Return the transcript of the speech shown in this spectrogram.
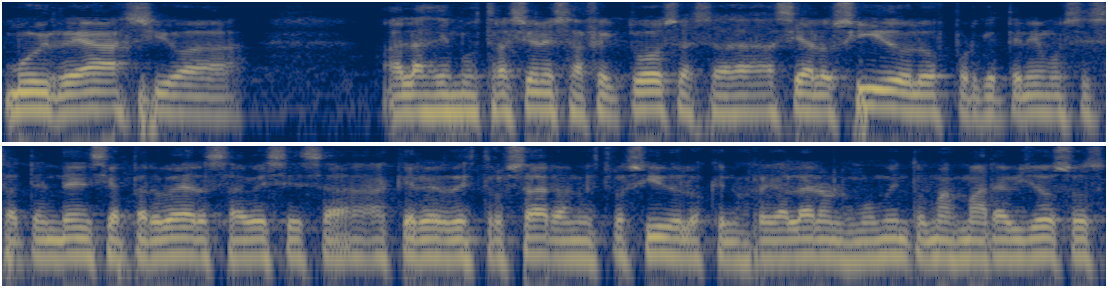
muy reacio a, a las demostraciones afectuosas hacia los ídolos, porque tenemos esa tendencia perversa a veces a, querer destrozar a nuestros ídolos que nos regalaron los momentos más maravillosos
